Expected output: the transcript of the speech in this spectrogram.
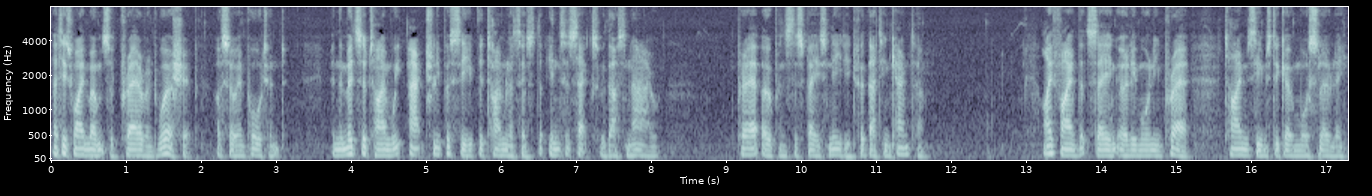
That is why moments of prayer and worship are so important. In the midst of time, we actually perceive the timelessness that intersects with us now. Prayer opens the space needed for that encounter. I find that saying early morning prayer time seems to go more slowly.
